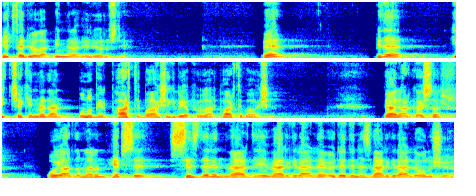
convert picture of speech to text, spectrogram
Lütfediyorlar bin lira veriyoruz diye. Ve bir de hiç çekinmeden bunu bir parti bağışı gibi yapıyorlar, parti bağışı. Değerli arkadaşlar, o yardımların hepsi sizlerin verdiği vergilerle, ödediğiniz vergilerle oluşuyor.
